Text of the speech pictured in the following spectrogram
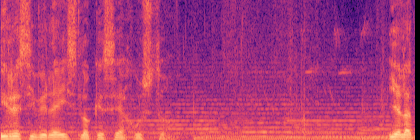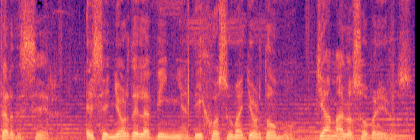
y recibiréis lo que sea justo. Y al atardecer, el señor de la viña dijo a su mayordomo, llama a los obreros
